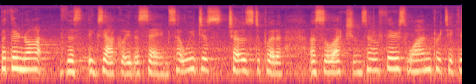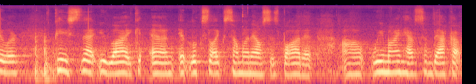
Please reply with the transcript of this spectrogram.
but they're not this exactly the same. So we just chose to put a, a selection. So if there's one particular piece that you like and it looks like someone else has bought it, uh, we might have some backup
